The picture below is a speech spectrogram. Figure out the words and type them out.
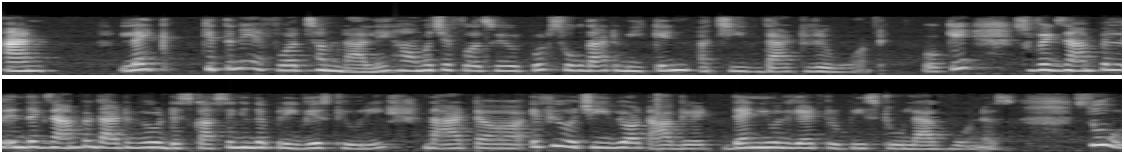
and like kitne efforts hum dale how much efforts we would put so that we can achieve that reward okay? So for example in the example that we were discussing in the previous theory that uh, if you achieve your target then you will get rupees 2 lakh bonus. So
